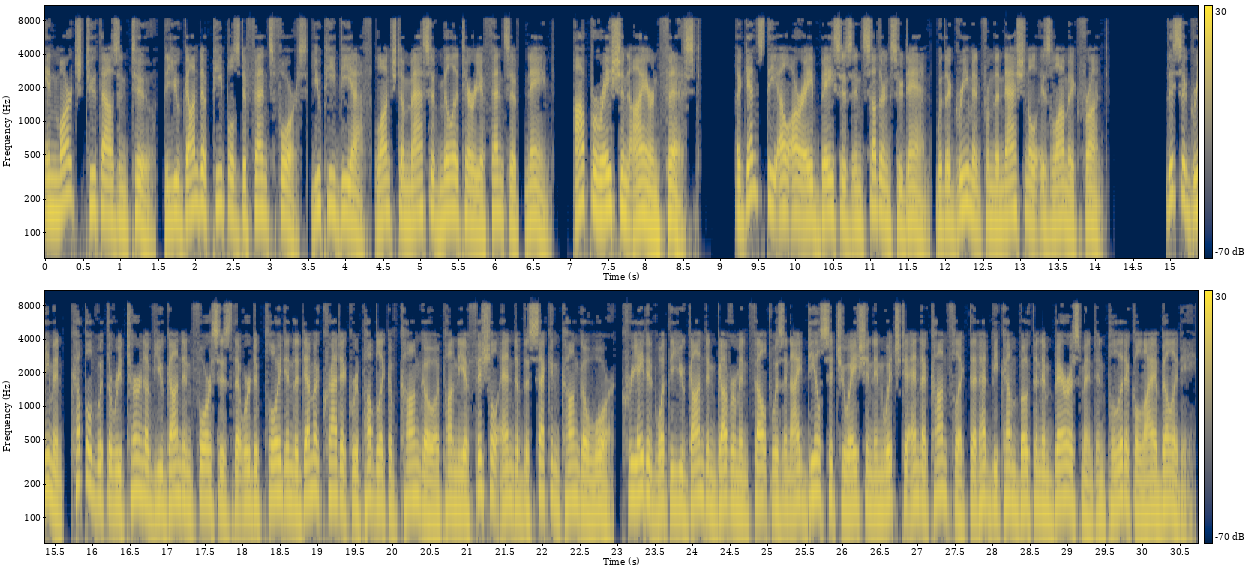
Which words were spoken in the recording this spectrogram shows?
In March 2002, the Uganda People's Defence Force UPDF launched a massive military offensive, named, "'Operation Iron Fist' against the LRA bases in southern Sudan, with agreement from the National Islamic Front. This agreement, coupled with the return of Ugandan forces that were deployed in the Democratic Republic of Congo upon the official end of the Second Congo War, created what the Ugandan government felt was an ideal situation in which to end a conflict that had become both an embarrassment and political liability.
